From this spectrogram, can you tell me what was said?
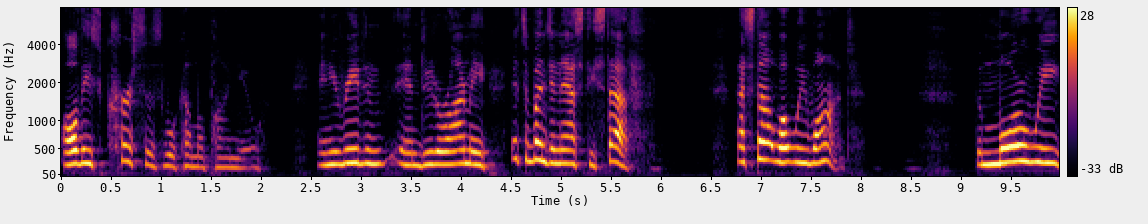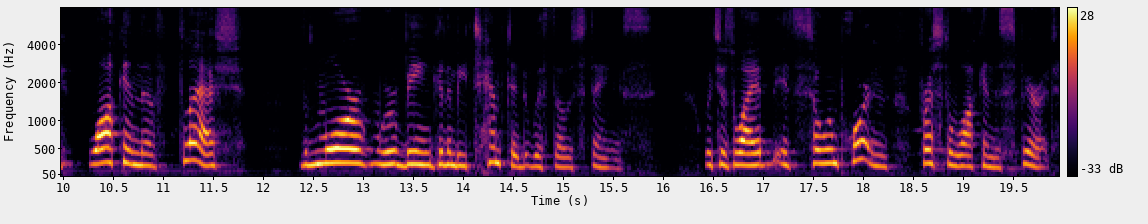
all these curses will come upon you. And you read in, in Deuteronomy, it's a bunch of nasty stuff. That's not what we want. The more we walk in the flesh, the more we're being going to be tempted with those things, which is why it's so important for us to walk in the Spirit.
